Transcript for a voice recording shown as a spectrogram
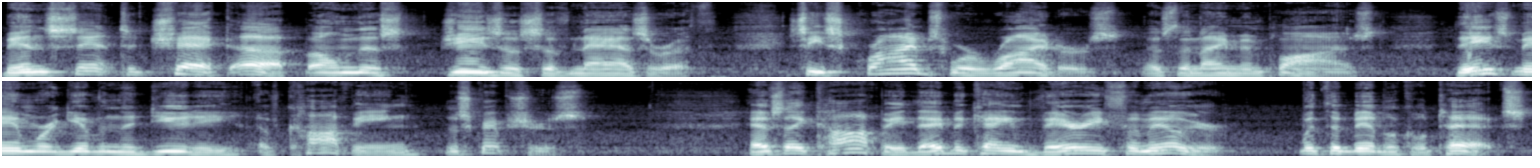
been sent to check up on this Jesus of Nazareth. See, scribes were writers, as the name implies. These men were given the duty of copying the scriptures. As they copied, they became very familiar with the biblical text.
